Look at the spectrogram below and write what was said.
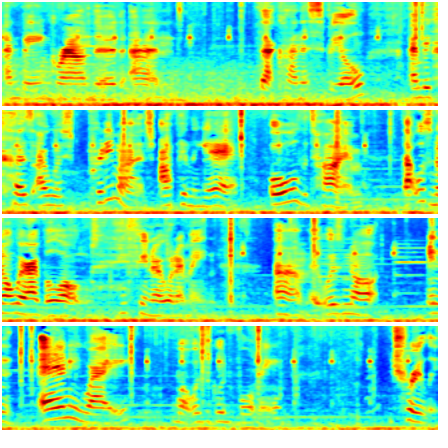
and being grounded and that kind of spiel. And because I was pretty much up in the air all the time, that was not where I belonged, if you know what I mean. Um, it was not in any way what was good for me truly.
